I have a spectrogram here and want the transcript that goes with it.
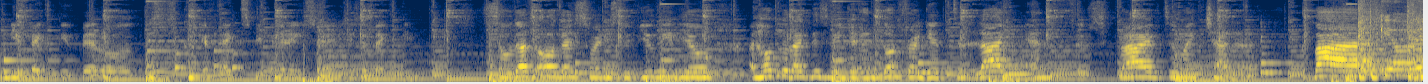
hindi effective. Pero, this FX People this is effective. So, that's all guys for this review video. I hope you like this video and don't forget to like and subscribe to my channel. Bye!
